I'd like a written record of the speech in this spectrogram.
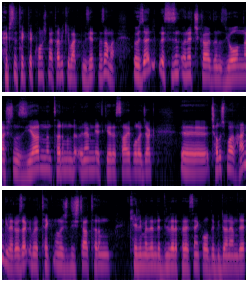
hepsini tek tek konuşmaya tabii ki vaktimiz yetmez ama özellikle sizin öne çıkardığınız, yoğunlaştığınız, yarının tarımında önemli etkilere sahip olacak e, çalışmalar hangileri? Özellikle böyle teknoloji, dijital tarım kelimelerinde dillere pelesenk olduğu bir dönemde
